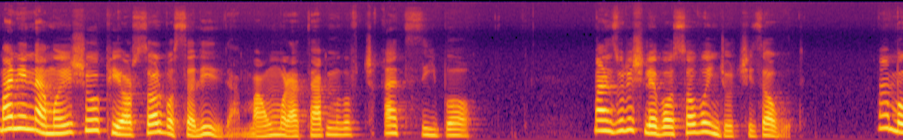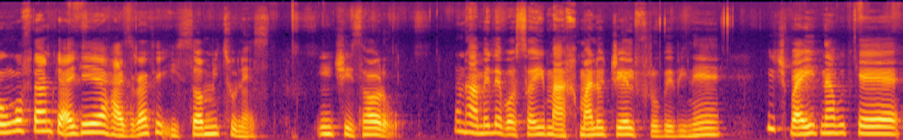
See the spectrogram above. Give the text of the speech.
من این نمایش رو پیارسال با سالی دیدم و اون مرتب می‌گفت چقدر زیبا. منظورش لباس ها و اینجور چیزا بود. من به اون گفتم که اگه حضرت عیسی می‌تونست این چیزها رو اون همه لباس های مخمل و جلف رو ببینه هیچ بعید نبود که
